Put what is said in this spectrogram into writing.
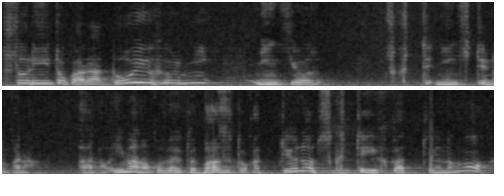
ストリートからどういうふうに人気を作って人気っていうのかな。あの今の言葉で言うとバズとかっていうのを作っていくかっていうのも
